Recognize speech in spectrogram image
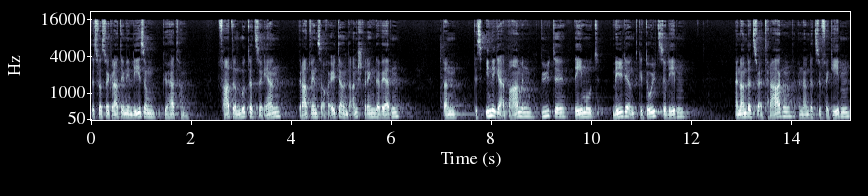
das, was wir gerade in den Lesungen gehört haben. Vater und Mutter zu ehren gerade wenn es auch älter und anstrengender werden, dann das innige Erbarmen, Güte, Demut, Milde und Geduld zu leben, einander zu ertragen, einander zu vergeben,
